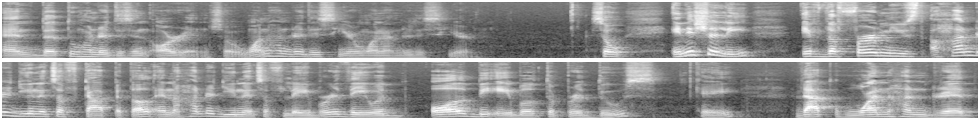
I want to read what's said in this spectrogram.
and the 200 is in orange so 100 is here 100 is here so initially if the firm used 100 units of capital and 100 units of labor they would all be able to produce okay that 100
